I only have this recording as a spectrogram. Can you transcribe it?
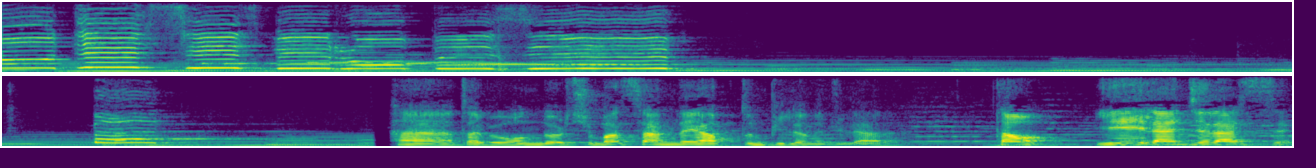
İradesiz bir obezim. Ben... Ha tabii 14 Şubat sen de yaptın planı Dilara. Tamam. İyi eğlenceler size.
